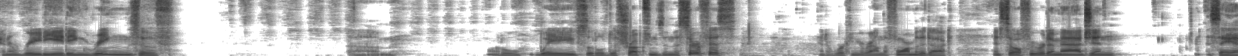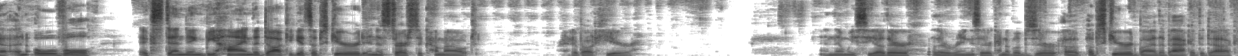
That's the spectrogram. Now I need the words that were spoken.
kind of radiating rings of um, little waves, little disruptions in the surface kind of working around the form of the duck. And so if we were to imagine, say, a, an oval extending behind the duck, it gets obscured and it starts to come out right about here. And then we see other other rings that are kind of obsur- uh, obscured by the back of the duck.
